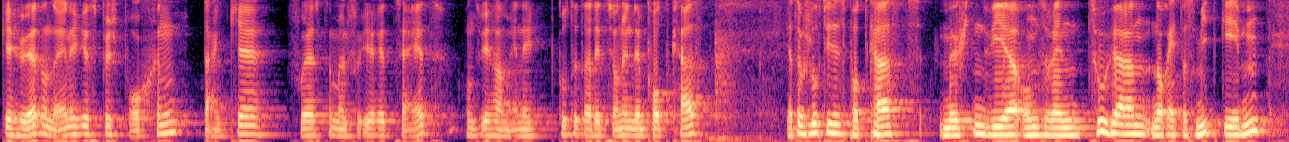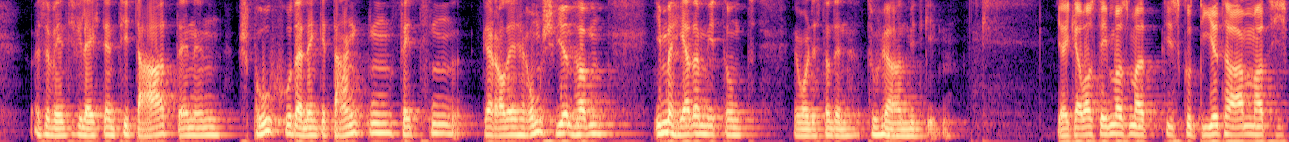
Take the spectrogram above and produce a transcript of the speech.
gehört und einiges besprochen. Danke vorerst einmal für Ihre Zeit und wir haben eine gute Tradition in dem Podcast. Ja, zum Schluss dieses Podcasts möchten wir unseren Zuhörern noch etwas mitgeben. Also wenn Sie vielleicht ein Zitat, einen Spruch oder einen Gedankenfetzen gerade herumschwirren haben, immer her damit und wir wollen es dann den Zuhörern mitgeben. Ja, ich glaube, aus dem, was wir diskutiert haben, hat sich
